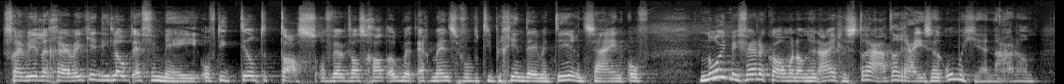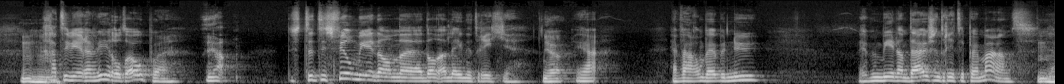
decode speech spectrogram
vrijwilliger, weet je, die loopt even mee. Of die tilt de tas. Of we hebben wel eens gehad ook met echt mensen bijvoorbeeld die begin dementerend zijn. Of nooit meer verder komen dan hun eigen straat. Dan rijden ze een ommetje. En nou, dan Mhm. gaat er weer een wereld open. Ja. Dus het is veel meer dan, eh, dan alleen het ritje. Ja. Ja. En waarom? We hebben nu... We hebben meer dan duizend ritten per maand. Mhm. Ja,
